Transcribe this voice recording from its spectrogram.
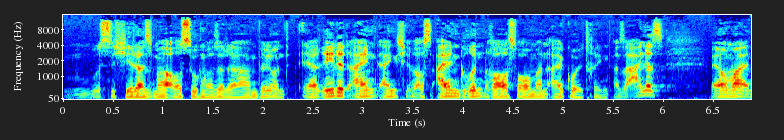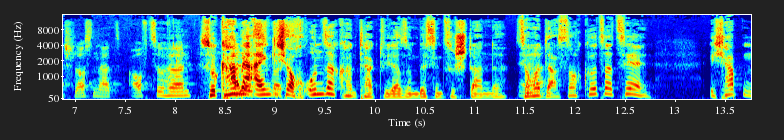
Muss sich jeder mal aussuchen, was er da haben will. Und er redet ein, eigentlich aus allen Gründen raus, warum man Alkohol trinkt. Also alles, wenn man mal entschlossen hat, aufzuhören. So kam alles, ja eigentlich auch unser Kontakt wieder so ein bisschen zustande. Sollen Ja. wir das noch kurz erzählen? Ich habe ein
